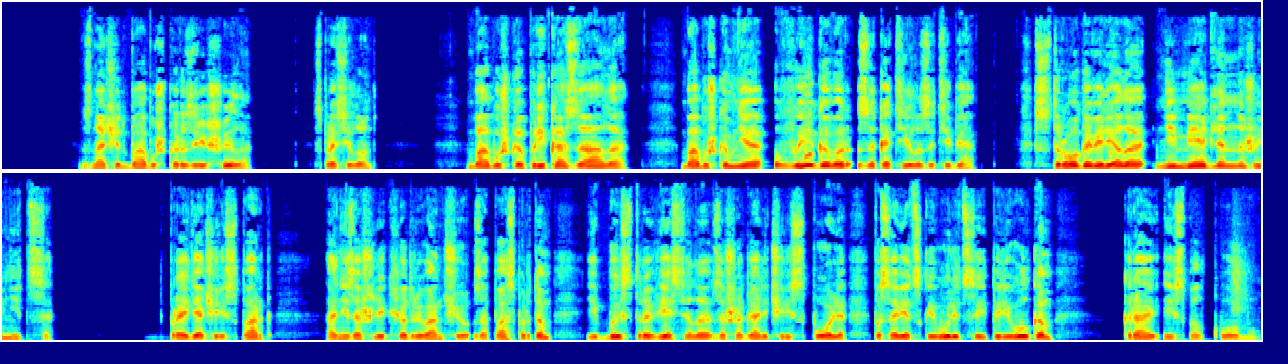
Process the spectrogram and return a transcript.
— Значит, бабушка разрешила? — спросил он. — Бабушка приказала. Бабушка мне выговор закатила за тебя. Строго велела немедленно жениться. Пройдя через парк, они зашли к Федору Ивановичу за паспортом и быстро, весело зашагали через поле по Советской улице и переулкам край исполкому.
